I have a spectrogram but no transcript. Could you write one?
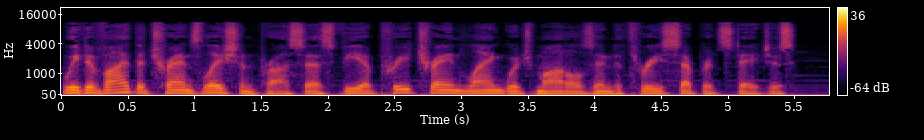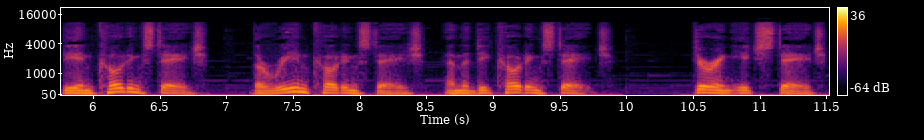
we divide the translation process via pre trained language models into three separate stages the encoding stage, the re encoding stage, and the decoding stage. During each stage,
